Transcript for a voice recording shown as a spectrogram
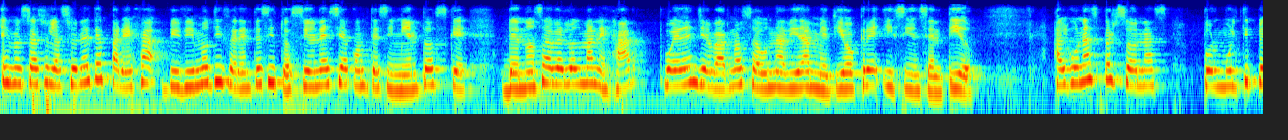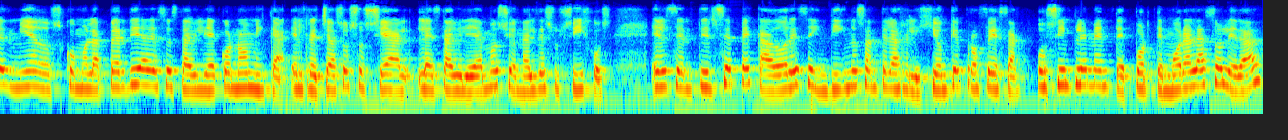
En nuestras relaciones de pareja vivimos diferentes situaciones y acontecimientos que, de no saberlos manejar, pueden llevarnos a una vida mediocre y sin sentido. Algunas personas por múltiples miedos como la pérdida de su estabilidad económica, el rechazo social, la estabilidad emocional de sus hijos, el sentirse pecadores e indignos ante la religión que profesan o simplemente por temor a la soledad,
